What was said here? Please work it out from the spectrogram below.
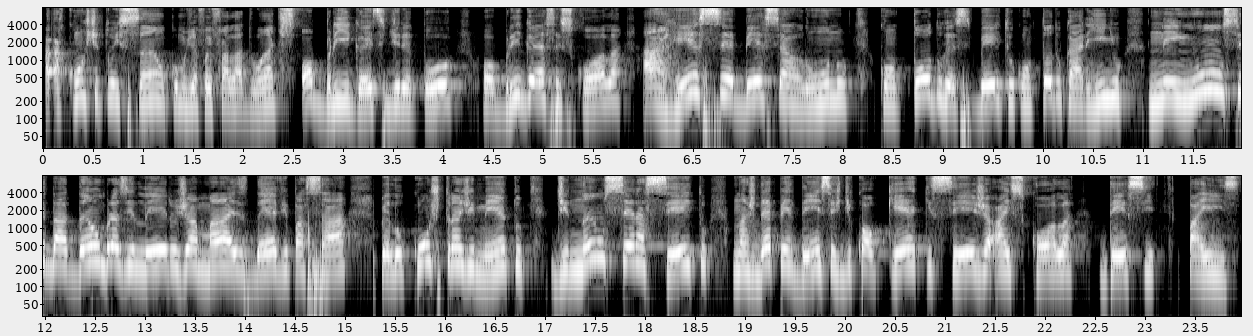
A, Constituição, como já foi falado antes, obriga esse diretor, obriga essa escola a receber esse aluno com todo respeito, com todo carinho, nenhum cidadão brasileiro jamais deve passar pelo constrangimento de não ser aceito nas dependências de qualquer que seja a escola desse país.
